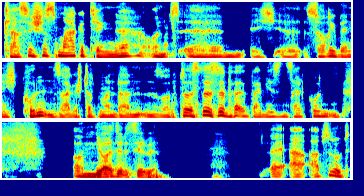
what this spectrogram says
Klassisches Marketing, ne? Und ähm, ich, äh, sorry, wenn ich Kunden sage statt Mandanten, sondern das ist, bei, bei mir sind es halt Kunden. Ähm, ja, also dasselbe. Äh, absolut.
